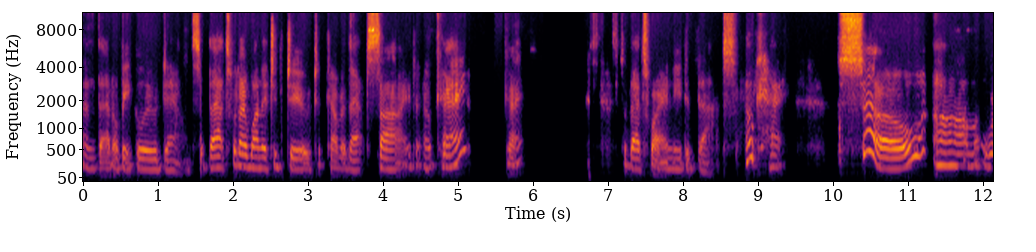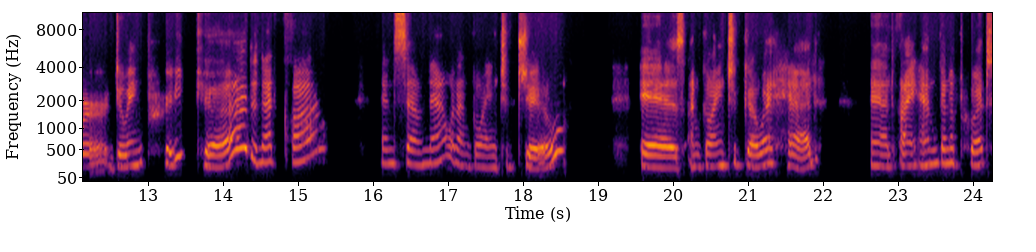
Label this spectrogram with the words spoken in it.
And that'll be glued down. So that's what I wanted to do to cover that side. Okay. Okay. So that's why I needed that. Okay. So um, we're doing pretty good. Isn't that fun? And so now what I'm going to do is I'm going to go ahead and I am going to put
